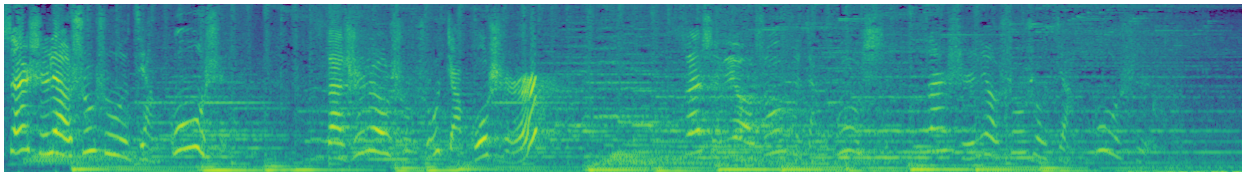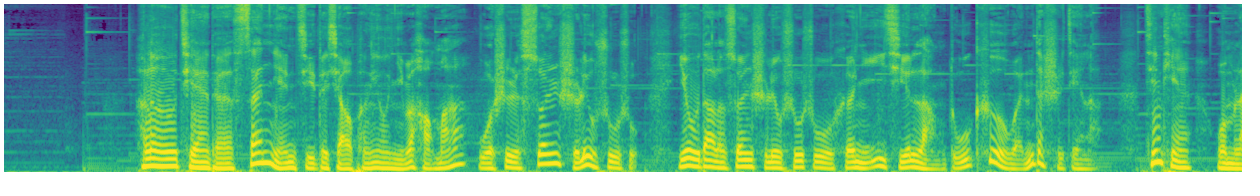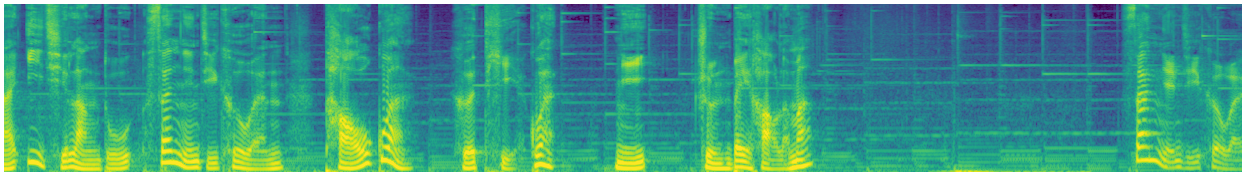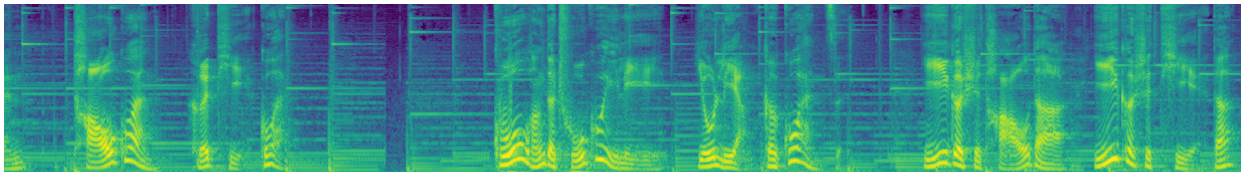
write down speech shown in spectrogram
三十六叔叔讲故事，三十六叔叔讲故事，三十六叔叔讲故事，三十六叔叔讲故事。Hello，亲爱的三年级的小朋友，你们好吗？我是酸石榴叔叔，又到了酸石榴叔叔和你一起朗读课文的时间了。今天我们来一起朗读三年级课文《陶罐》。和铁罐，你准备好了吗？三年级课文《陶罐和铁罐》。国王的橱柜里有两个罐子，一个是陶的，一个是铁的。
